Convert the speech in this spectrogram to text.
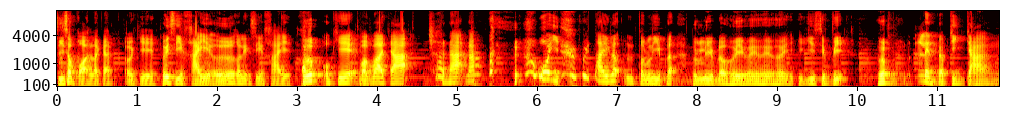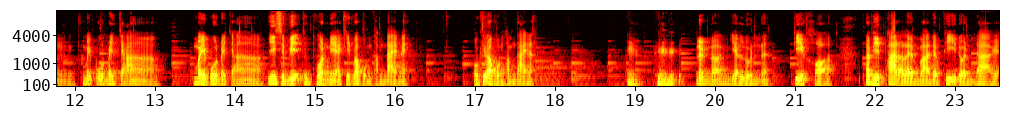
สีส้มอ่อนแล้วกัน โอเคเอ้ยสีไข่เออเขาเรียกสีไข่ปึ๊บโอเคหวังว่าจะชนะนะโอ้ยเฮ้ยตายแล้วต้องรีบแล้วต้องรีบแล้วเฮ้ยเฮ้ยเฮ้ยเฮ้ยอีกยี่สิบวิฮึบเล่นแบบจริงจัง ไม่พูดไม่จ้า ไม่พูดไม่จ้ายี่สิบวิทุกคนเนี่ยคิดว่าผมทำได้ไหม ผมคิดว่าผมทำได้นะอืมน้องๆอย่าลุ้นนะ พี่ขอ ถ้าผิดพลาดอะไรมาเดี๋ยวพี่โดนด่าไง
